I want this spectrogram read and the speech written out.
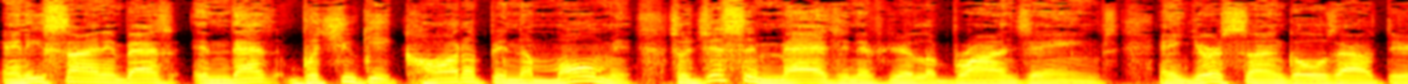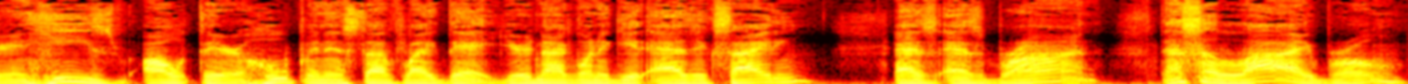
And he's signing bas and that, but you get caught up in the moment. So just imagine if you're LeBron James and your son goes out there and he's out there hooping and stuff like that. You're not going to get as exciting as, as Bron. That's a lie, bro.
